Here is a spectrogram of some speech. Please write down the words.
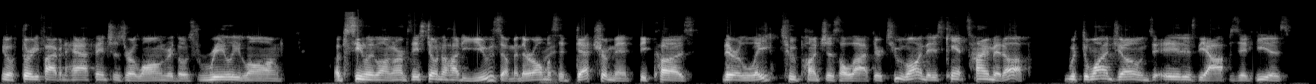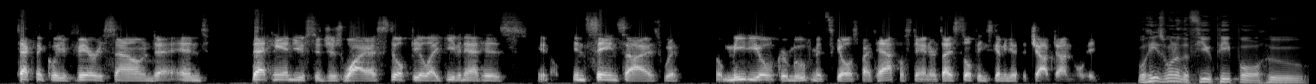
you know, 35 and a half inches or longer, those really long, obscenely long arms, they just don't know how to use them. And they're almost right. a detriment because they're late to punches a lot. They're too long. They just can't time it up. With Dawand Jones, it is the opposite. He is technically very sound and that hand usage is why I still feel like even at his, you know, insane size with mediocre movement skills by tackle standards, I still think he's going to get the job done in the league. Well, he's one of the few people who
